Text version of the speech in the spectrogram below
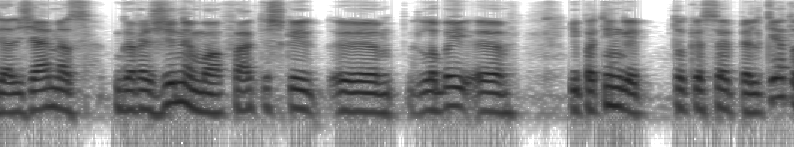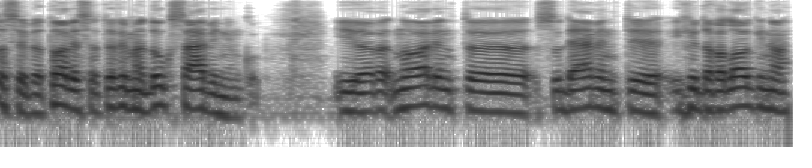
dėl žemės gražinimo faktiškai e, labai e, ypatingai tokiose pelkėtose vietovėse turime daug savininkų. Ir norint e, suderinti hidrologinio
